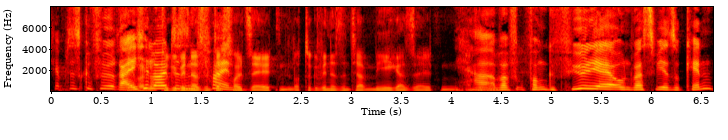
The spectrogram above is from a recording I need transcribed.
Ich habe das Gefühl, reiche aber Leute sind sind, ja fein. voll selten. Lottogewinner sind ja mega selten. ja, Also, aber vom Gefühl her und was wir so kennen,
